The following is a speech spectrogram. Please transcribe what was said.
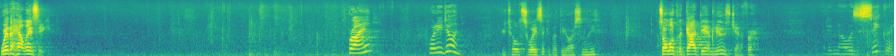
Where the hell is he? Brian, what are you doing? You told Swayzak about the arson lead? It's all over the goddamn news, Jennifer. I didn't know it was a secret.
